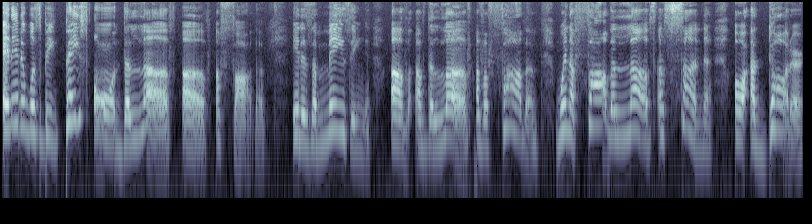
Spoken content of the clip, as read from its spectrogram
And it was be based on the love of a father. It is amazing of, of the love of a father. When a father loves a son or a daughter,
